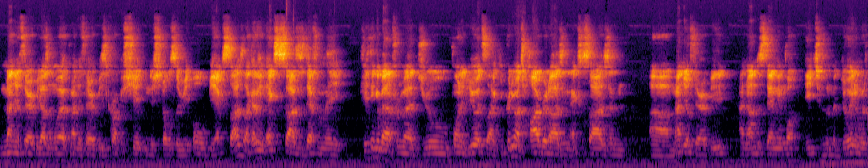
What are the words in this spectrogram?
manual therapy doesn't work, manual therapy is a crock of shit, and it should also be all be exercise. Like I think exercise is definitely if you think about it from a dual point of view, it's like you're pretty much hybridizing exercise and uh, manual therapy and understanding what each of them are doing and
